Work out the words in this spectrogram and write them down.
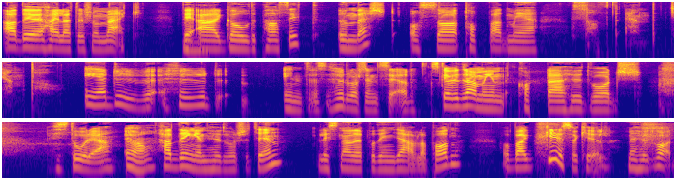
Ja, det är highlighters från MAC. Det Mm. är Gold Deposit underst och så toppad med Soft and Gentle. Är du hudintress- hudvårdsintresserad? Ska vi dra min korta hudvårdshistoria? Ja. Hade ingen hudvårdsrutin. Lyssnade på din jävla podd. Och bara, gud så kul med hudvård.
